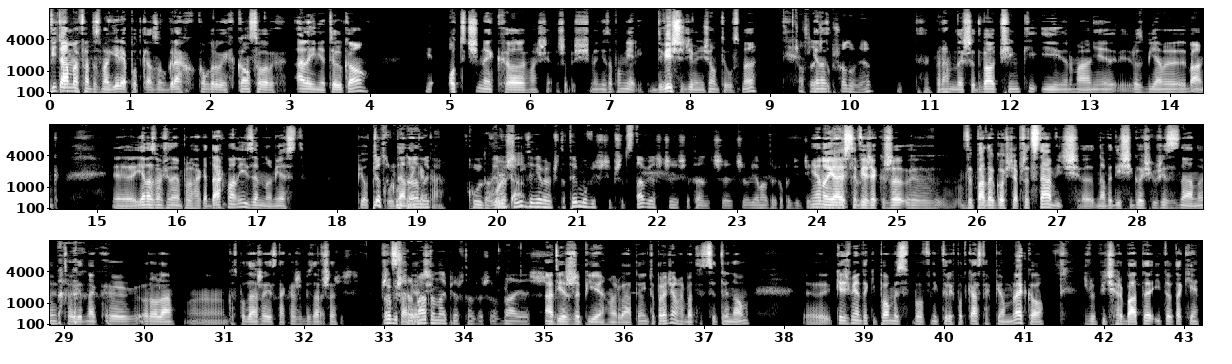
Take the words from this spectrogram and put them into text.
Witamy, Fantasmagieria, podcast o grach komputerowych, konsolowych, ale i nie tylko. Odcinek, e, właśnie, żebyśmy nie zapomnieli, 298. Czas leci ja do przodu, nie? Prawda, jeszcze dwa odcinki i normalnie rozbijamy bank. E, ja nazywam się Damian Polchaka-Dachman i ze mną jest Piotr, Piotr Kuldanek. Kuldanek. Kuldan. Ja właśnie nigdy nie wiem, czy to ty mówisz, czy przedstawiasz, czy się ten, czy, czy ja mam tylko powiedzieć dzień. Nie no, ja jestem, wiesz, jak, że y, wypada gościa przedstawić. E, nawet jeśli gość już jest znany, to jednak y, rola y, gospodarza jest taka, żeby zawsze tak, Robisz herbatę najpierw, tam wiesz, rozdajesz. A wiesz, że piję herbatę i to prawdziwą herbatę z cytryną. Kiedyś miałem taki pomysł, bo w niektórych podcastach piją mleko, żeby pić herbatę i to takie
